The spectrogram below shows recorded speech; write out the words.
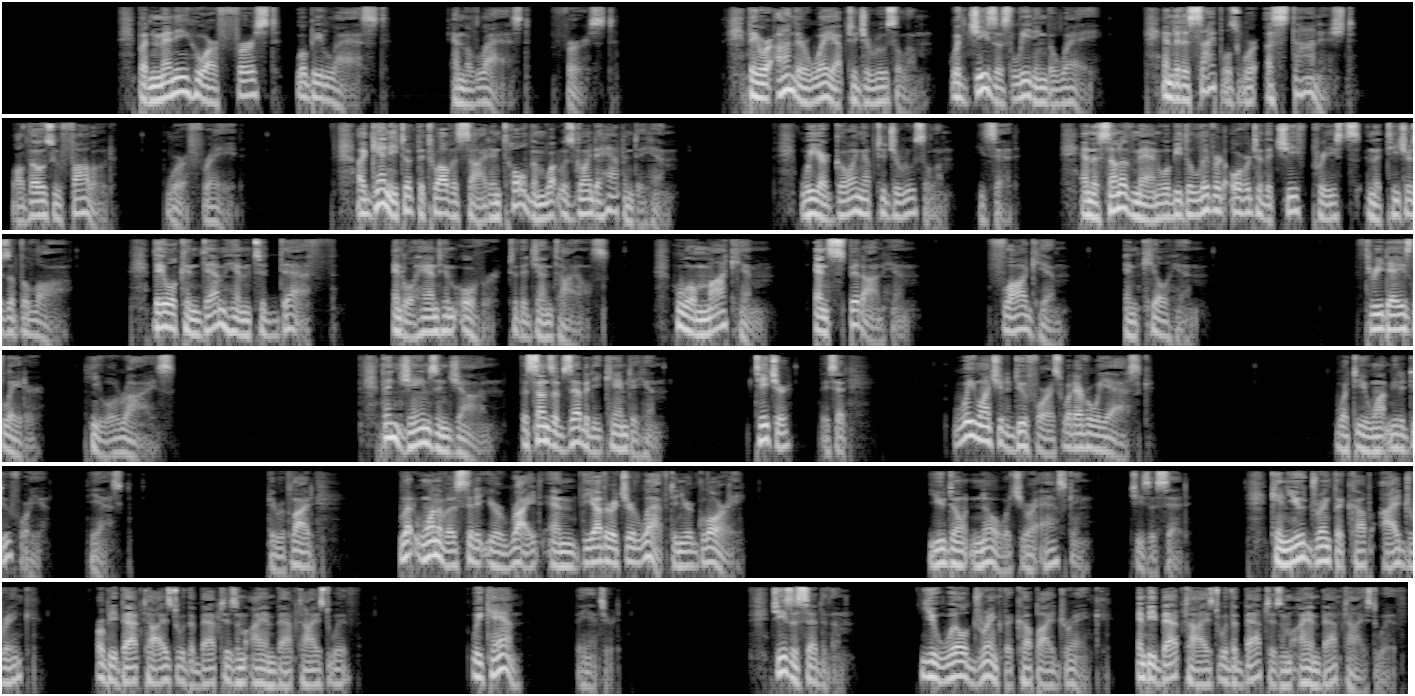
But many who are first will be last and the last first they were on their way up to jerusalem with jesus leading the way. And the disciples were astonished while those who followed were afraid. Again he took the 12 aside and told them what was going to happen to him. We are going up to jerusalem he said and the son of man will be delivered over to the chief priests and the teachers of the law. They will condemn him to death and will hand him over to the gentiles who will mock him and spit on him flog him and kill him. 3 days later he will rise. Then james and john the sons of zebedee came to him. Teacher they said we want you to do for us whatever we ask? What do you want me to do for you? he asked. They replied let one of us sit at your right and the other at your left in your glory you don't know what you are asking jesus said. Can you drink the cup i drink? Or be baptized with the baptism i am baptized with? We can they answered. Jesus said to them you will drink the cup i drink and be baptized with the baptism i am baptized with.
